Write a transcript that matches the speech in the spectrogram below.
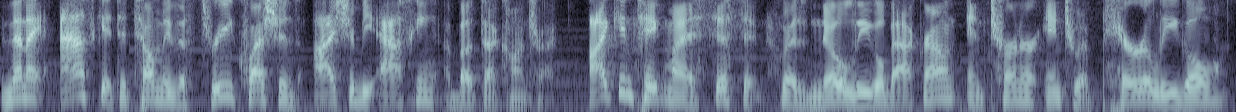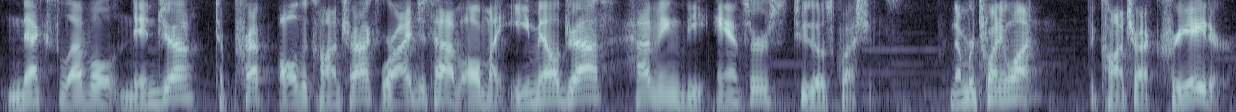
and then I ask it to tell me the three questions I should be asking about that contract. I can take my assistant who has no legal background and turn her into a paralegal next level ninja to prep all the contracts where I just have all my email drafts having the answers to those questions. Number 21, the contract creator.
